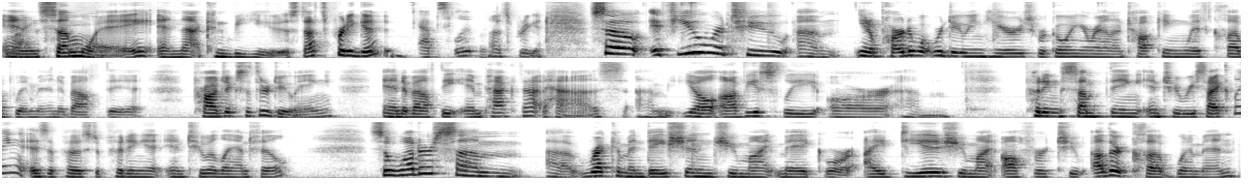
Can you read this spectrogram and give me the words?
in Right. some way, and that can be used. That's pretty good. absolutely. That's pretty good. So, if you were to, um, you know, part of what we're doing here is we're going around and talking with club women about the projects that they're doing and about the impact that has. Um, y'all obviously are um, putting something into recycling as opposed to putting it into a landfill. So, what are some uh, recommendations you might make or ideas you might offer to other club women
